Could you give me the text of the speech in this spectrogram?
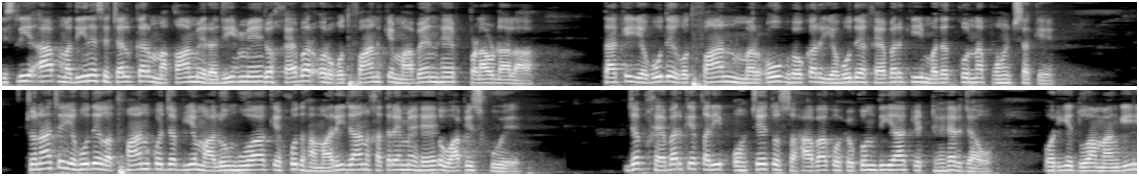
اس لیے آپ مدینہ سے چل کر مقام رجیع میں جو خیبر اور غطفان کے مابین ہے پڑاؤ ڈالا۔ تاکہ یہود غطفان مرعوب ہو کر یہود خیبر کی مدد کو نہ پہنچ سکے۔ چنانچہ یہود غطفان کو جب یہ معلوم ہوا کہ خود ہماری جان خطرے میں ہے، تو واپس ہوئے۔ جب خیبر کے قریب پہنچے تو صحابہ کو حکم دیا کہ ٹھہر جاؤ اور یہ دعا مانگی،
